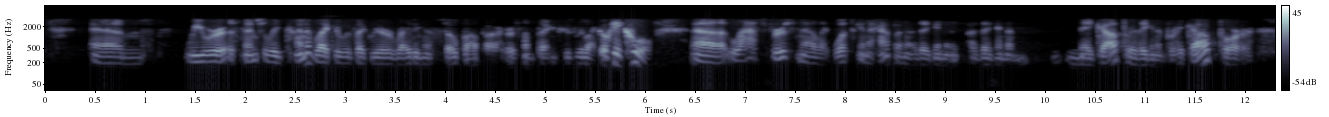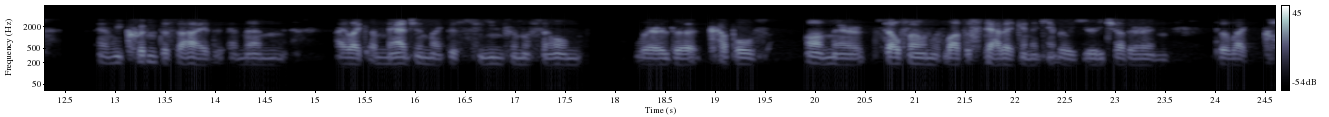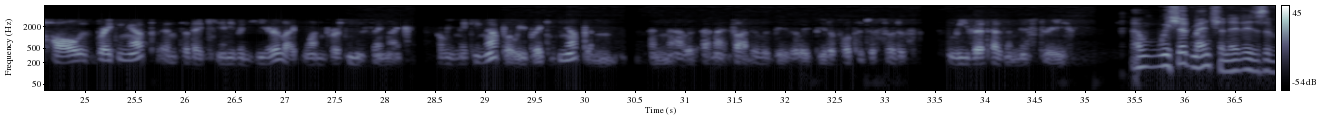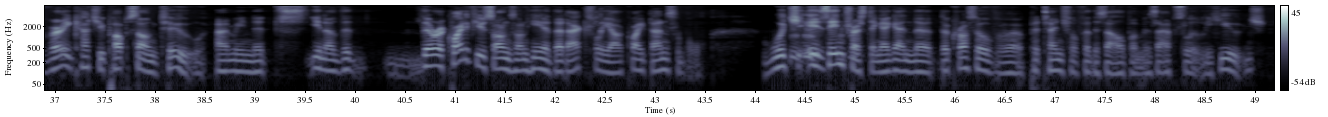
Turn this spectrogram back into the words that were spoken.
And we were essentially kind of like it was like we were writing a soap opera or something because we're like, okay, cool. Uh, last verse now, like what's going to happen? Are they going to, are they going to make up? Are they going to break up? Or, and we couldn't decide. And then I like imagine like this scene from a film where the couple's on their cell phone with lots of static and they can't really hear each other and the like call is breaking up and so they can't even hear like one person is saying like are we making up? Are we breaking up? And and I, and I thought it would be really beautiful to just sort of leave it as a mystery. And we should mention it is a very catchy pop song too. I mean, it's you know the there are quite a few songs on here that actually are quite danceable, which mm-hmm. is interesting. Again, the the crossover potential for this album is absolutely huge.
